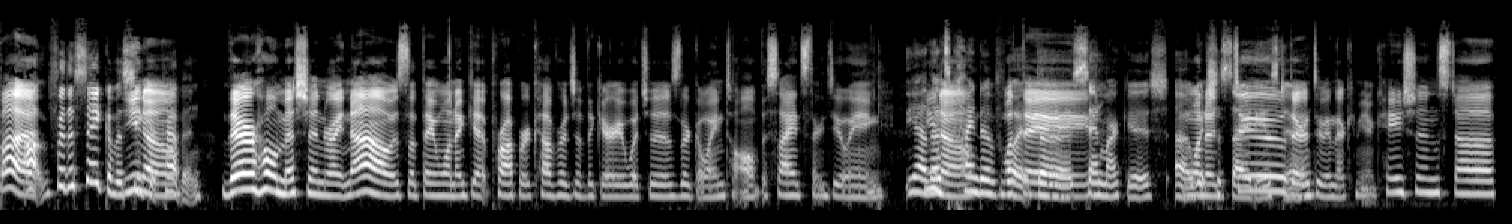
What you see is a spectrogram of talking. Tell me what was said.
But Uh, for the sake of a you secret know, coven, Their whole mission right now is that they want to get proper coverage of the Gery witches. They're going to all the sites. They're doing yeah, that's know, kind of what what, the San Marcos uh, Witch Society do. is doing. They're doing their communication stuff.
